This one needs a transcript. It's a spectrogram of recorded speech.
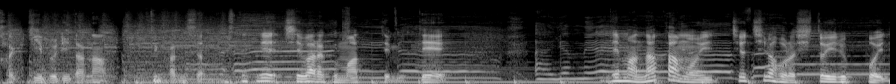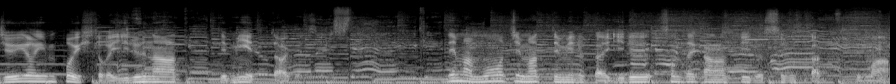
活気ぶりだなと。って感じだったんですね。でしばらく待ってみてでまあ中も一応ちらほら人いるっぽい従業員っぽい人がいるなって見えたわけですよ。でまあもうちょい待ってみるかいる存在感アピールするかってまあ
